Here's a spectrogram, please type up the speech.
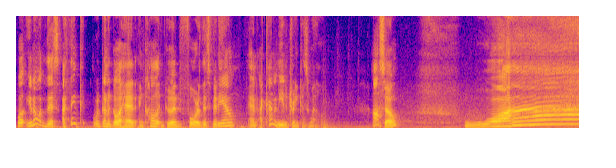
Well, you know what this, I think we're going to go ahead and call it good for this video, and I kind of need a drink as well. Also, what?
